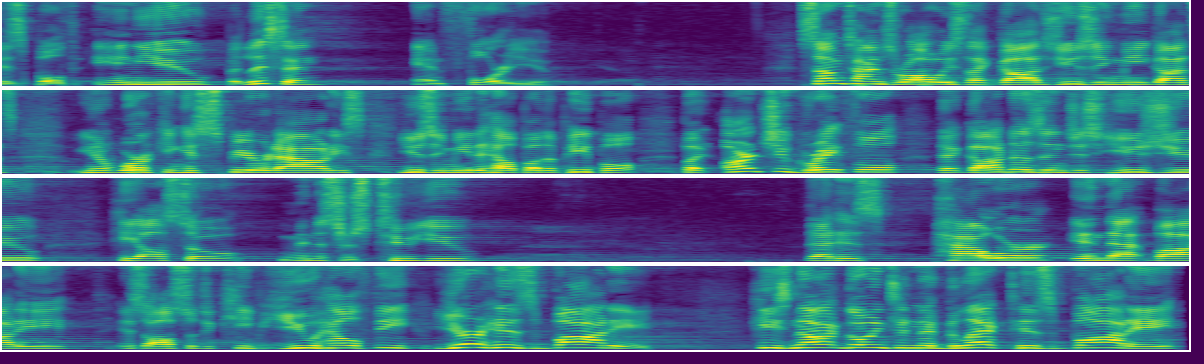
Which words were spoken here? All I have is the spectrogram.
is both in you, but listen, and for you. Sometimes we're always like, God's using me, God's you know, working his spirit out, he's using me to help other people. But aren't you grateful that God doesn't just use you, he also ministers to you? That his power in that body is also to keep you healthy. You're his body. He's not going to neglect his body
